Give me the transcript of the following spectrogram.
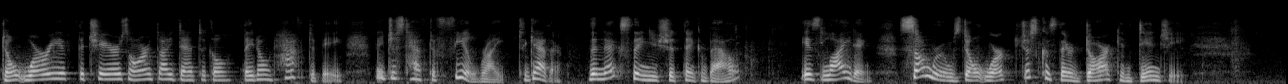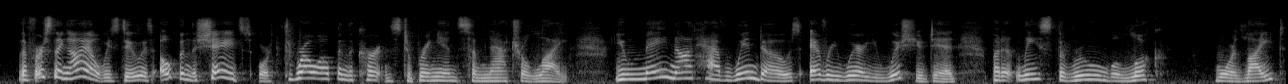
Don't worry if the chairs aren't identical. They don't have to be. They just have to feel right together. The next thing you should think about is lighting. Some rooms don't work just because they're dark and dingy. The first thing I always do is open the shades or throw open the curtains to bring in some natural light. You may not have windows everywhere you wish you did, but at least the room will look more light,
